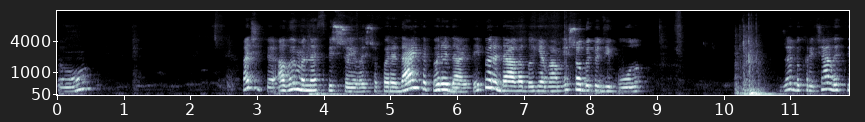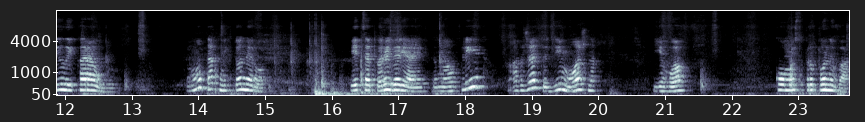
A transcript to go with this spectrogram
Тому, бачите, а ви мене спішили, що передайте, передайте. І передала би я вам, і що би тоді було? Вже би кричали цілий караул. Тому так ніхто не робить. І це перевіряється на опліт, а вже тоді можна його комусь пропонувати.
